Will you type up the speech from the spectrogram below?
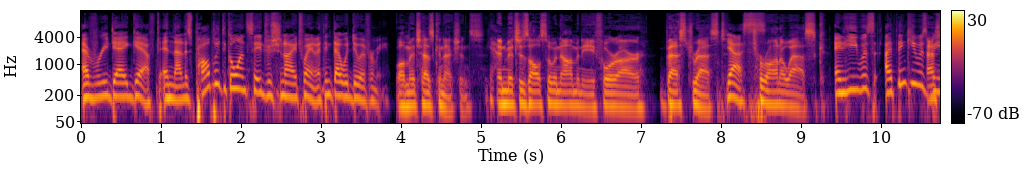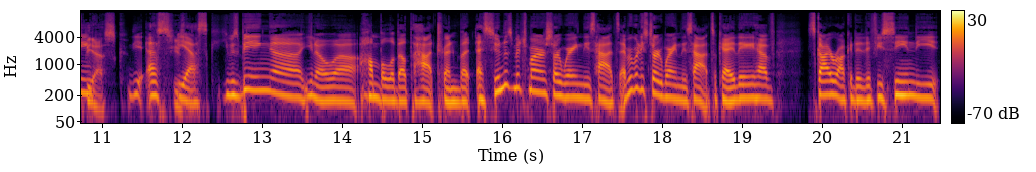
everyday gift, and that is probably to go on stage with Shania Twain. I think that would do it for me. Well, Mitch has connections, Yeah. and Mitch is also a nominee for our best dressed, Yes. Toronto esque, And he was, I think he was being SBSque. The. SBS. He was being, uh, you know, uh, humble about the hat trend. But as soon as Mitch Marner started wearing these hats, everybody started wearing these hats. Okay, they have skyrocketed. If you've seen the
